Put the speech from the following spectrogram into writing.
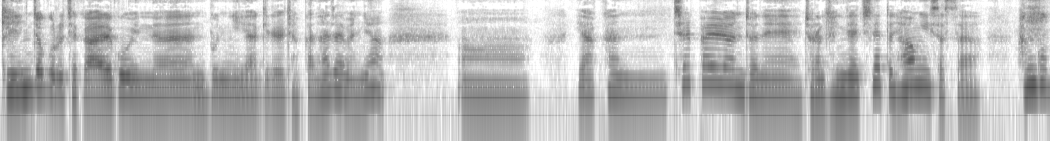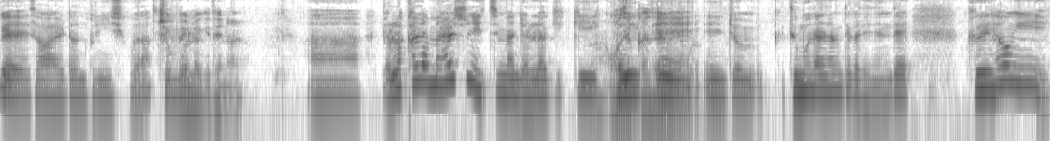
개인적으로 제가 알고 있는 분 이야기를 잠깐 하자면요. 어, 약 한 7, 8년 전에 저랑 굉장히 친했던 형이 있었어요. 한국에서 알던 분이시고요. 지금도 연락이 되나요? 아, 연락하려면 할 수는 있지만 연락이 아, 거의 예, 예, 좀 드문한 상태가 되는데 그 형이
